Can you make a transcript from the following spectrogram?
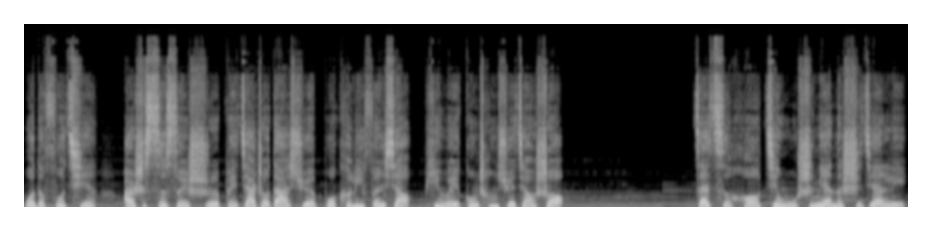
我的父亲二十四岁时被加州大学伯克利分校聘为工程学教授，在此后近五十年的时间里，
